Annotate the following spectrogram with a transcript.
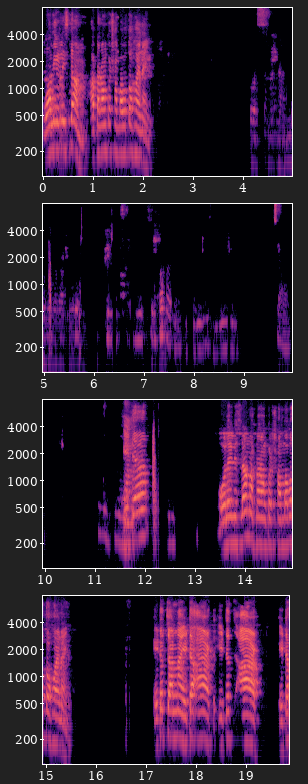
ওয়ালিউল ইসলাম, আপনার অঙ্ক সম্ভবত হয় নাই। এটা ওয়ালিউল ইসলাম আপনার অঙ্ক সম্ভবত হয় নাই। এটা চার না এটা আট এটা আট এটা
